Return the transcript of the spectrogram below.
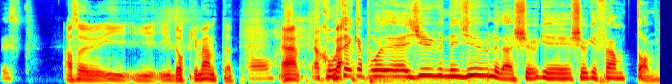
visst. Alltså i, i, i dokumentet. Ja. Eh, Jag kommer men, att tänka på eh, juni, juli där 20, 2015.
